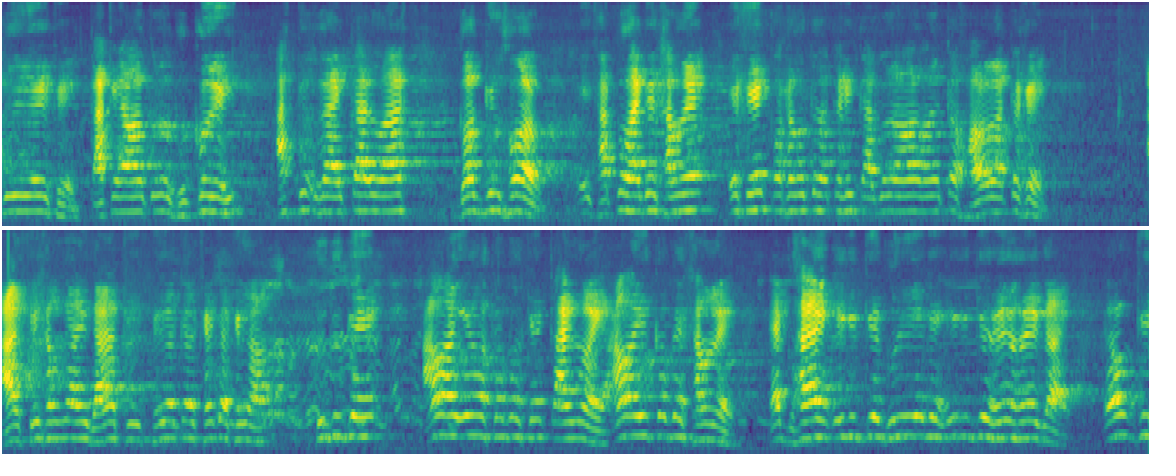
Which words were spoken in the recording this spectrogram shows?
গুলি রয়েছে, তাতে আমার কোনো দুঃখ নেই। আজকে প্রায় চার দশ দিন পর এই ছাত্র ভাইদের সামনে এসে কথা বলতে পারতেছি তার জন্য আমার অনেকটা ভালো লাগতেছে। আর সেই সঙ্গে আমি জানাচ্ছি ছেলেটা ঠেকাছিলাম শুধু যে আমার এই অবস্থা করছে, তাই নয়, আমার এই চোখের সামনে এক ভাই এদিক দিয়ে ঘুরে লেগে এদিক দিয়ে হয়ে হয়ে যায়। এবং কি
